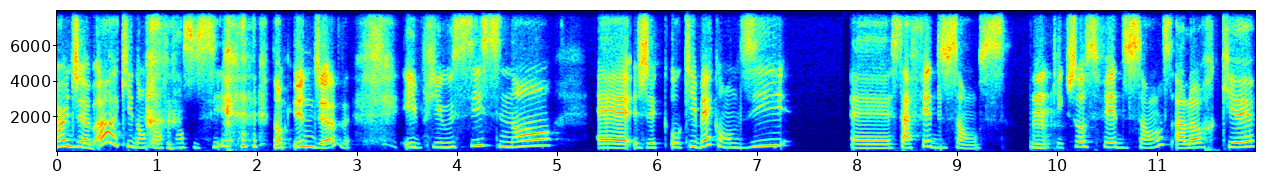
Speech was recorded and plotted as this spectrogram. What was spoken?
Un job. Ah, OK, donc en France aussi. donc, une job. Et puis aussi, sinon, euh, au Québec, on dit euh, ça fait du sens. Mm. Quelque chose fait du sens, alors que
